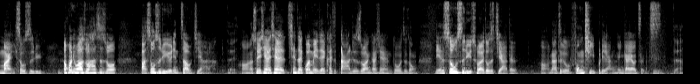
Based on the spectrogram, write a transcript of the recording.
买收视率，那换句话说，他是说把收视率有点造假了。对，好、啊，所以现在现在现在官媒在开始打，就是说，你看现在很多这种连收视率出来都是假的啊，那这个风气不良应该要整治。对啊，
